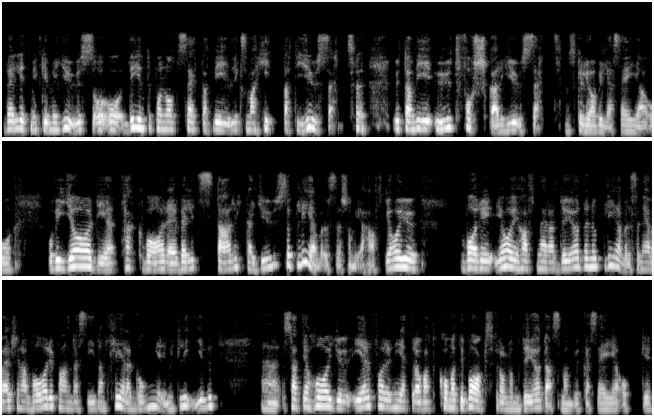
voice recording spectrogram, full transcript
väldigt mycket med ljus och, och, det är inte på något sätt att vi liksom har hittat ljuset utan vi utforskar ljuset skulle jag vilja säga. Och, och vi gör det tack vare väldigt starka ljusupplevelser som vi har haft. Jag har ju varit, jag har ju haft nära döden upplevelser när jag verkligen har varit på andra sidan flera gånger i mitt liv. Eh, så att jag har ju erfarenheter av att komma tillbaks från de döda som man brukar säga och eh,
